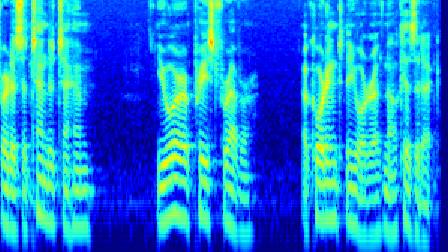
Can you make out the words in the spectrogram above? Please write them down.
For it is attended to him, You are a priest forever, according to the order of Melchizedek.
